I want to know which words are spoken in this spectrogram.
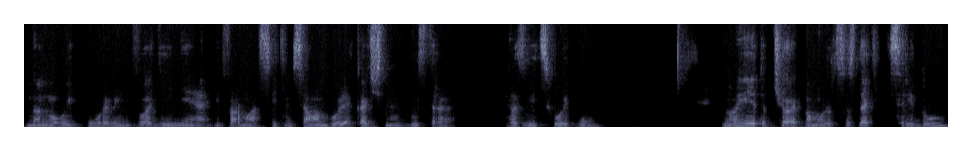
на новый уровень владения информацией, тем самым более качественно и быстро развить свой ум. Ну и этот человек поможет создать среду,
